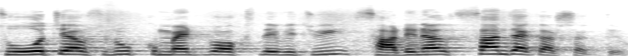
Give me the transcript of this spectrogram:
ਸੋਚ ਹੈ ਉਸ ਨੂੰ ਕਮੈਂਟ ਬਾਕਸ ਦੇ ਵਿੱਚ ਵੀ ਸਾਡੇ ਨਾਲ ਸਾਂਝਾ ਕਰ ਸਕਦੇ ਹੋ।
